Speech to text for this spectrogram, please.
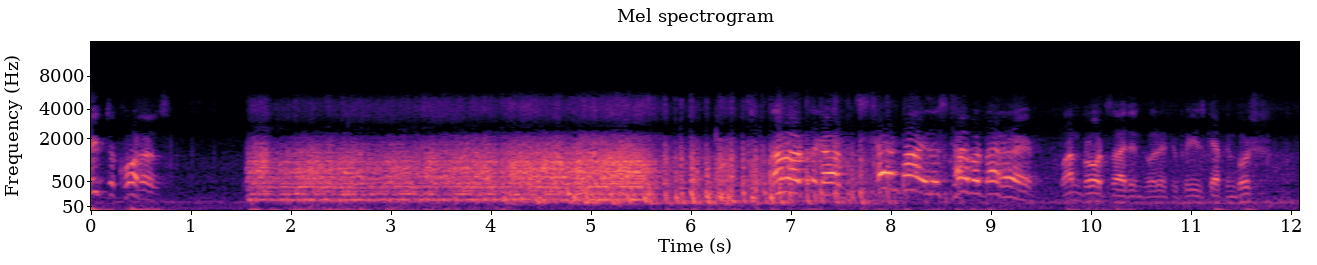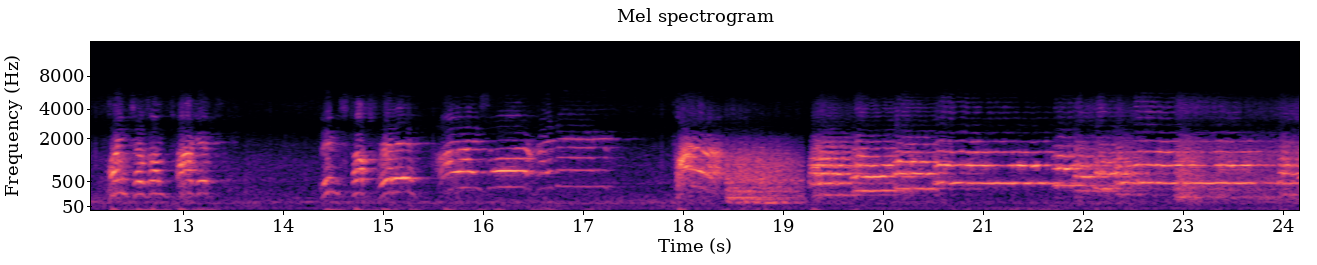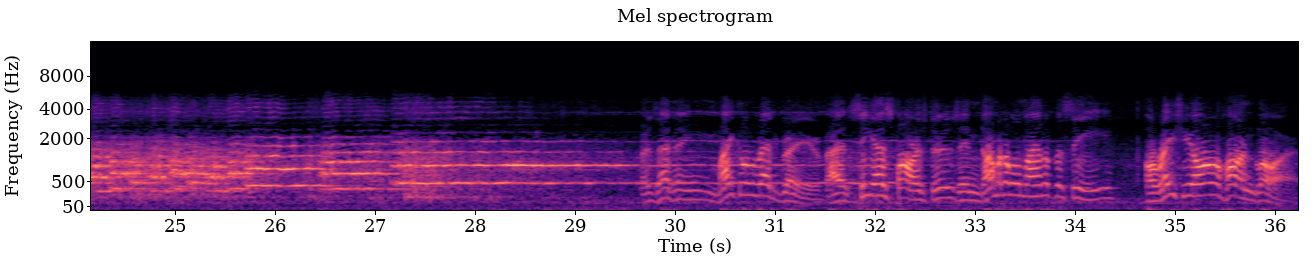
Beat to quarters. Run out the guns. Stand by the starboard battery. One broadside into it, if you please, Captain Bush. Pointers on target. Linstocks ready. Aye, as C.S. Forester's Indomitable Man of the Sea, Horatio Hornblower.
